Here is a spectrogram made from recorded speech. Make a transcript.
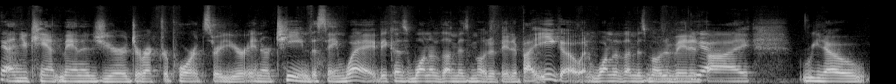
Yeah. And you can't manage your direct reports or your inner team the same way because one of them is motivated by ego and one of them is motivated yeah. by, you know,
